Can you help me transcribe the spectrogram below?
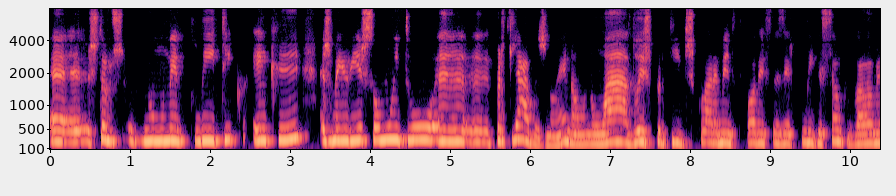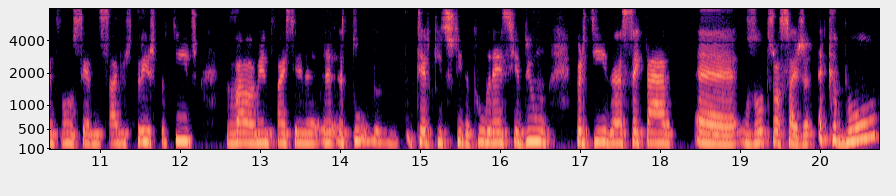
uh, estamos num momento político em que as maiorias são muito uh, partilhadas, não é? Não, não há dois partidos claramente que podem fazer coligação, provavelmente vão ser necessários três partidos, provavelmente vai ser a, a, ter que existir a tolerância de um partido a aceitar uh, os outros, ou seja, acabou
